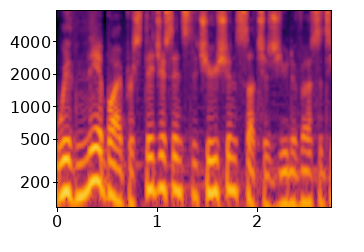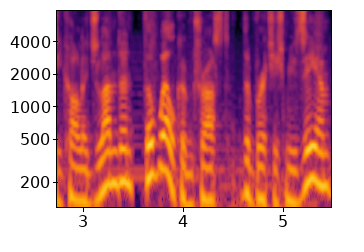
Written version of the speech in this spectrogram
with nearby prestigious institutions such as University College London, the Wellcome Trust, the British Museum,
